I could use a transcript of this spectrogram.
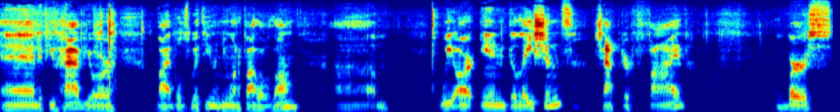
And if you have your Bibles with you and you want to follow along, um, we are in Galatians chapter 5 verse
